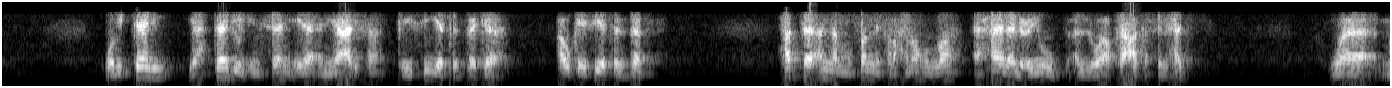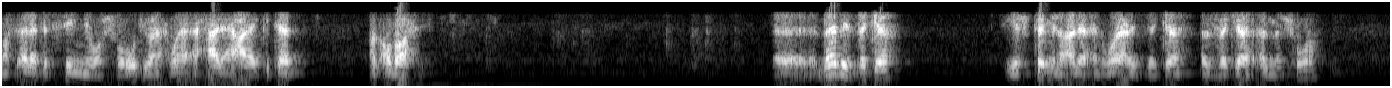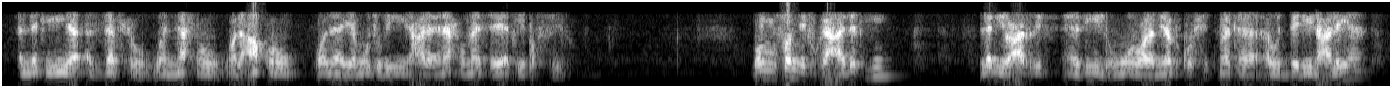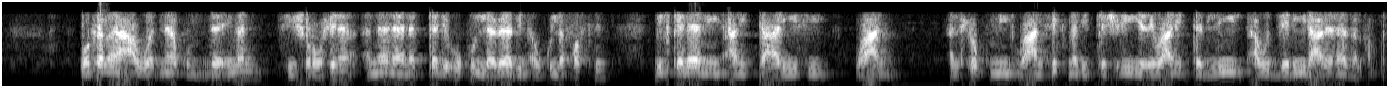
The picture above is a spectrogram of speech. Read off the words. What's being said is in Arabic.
وبالتالي يحتاج الإنسان إلى أن يعرف كيفية الزكاة أو كيفية الذبح حتى أن المصنف رحمه الله أحال العيوب الواقعة في الهدي ومسألة السن والشروط ونحوها أحالها على كتاب الأضاحي. آه، باب الزكاة يشتمل على أنواع الزكاة الزكاة المشهورة. التي هي الذبح والنحر والعقر وما يموت به على نحو ما سيأتي تفصيله والمصنف كعادته لم يعرف هذه الأمور ولم يذكر حكمتها أو الدليل عليها وكما عودناكم دائما في شروحنا أننا نبتدئ كل باب أو كل فصل بالكلام عن التعريف وعن الحكم وعن حكمة التشريع وعن التدليل أو الدليل على هذا الأمر.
